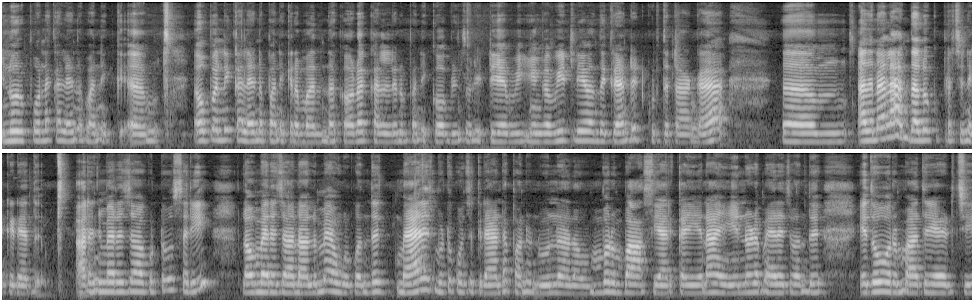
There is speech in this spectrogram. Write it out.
இன்னொரு பொண்ணை கல்யாணம் பண்ணிக்க லவ் பண்ணி கல்யாணம் பண்ணிக்கிற மாதிரி இருந்தால் கூட கல்யாணம் பண்ணிக்கோ அப்படின்னு சொல்லிட்டு என் வீ எங்கள் வீட்லேயே வந்து கிராண்டட் கொடுத்துட்டாங்க. அதனால் அந்த அளவுக்கு பிரச்சனை கிடையாது. அரேஞ்ச் மேரேஜ் ஆகட்டும் சரி லவ் மேரேஜ் ஆனாலுமே அவங்களுக்கு வந்து மேரேஜ் மட்டும் கொஞ்சம் கிராண்டாக பண்ணணும்னு நான் ரொம்ப ரொம்ப ஆசையாக இருக்கேன். ஏன்னா என்னோட மேரேஜ் வந்து ஏதோ ஒரு மாதிரி ஆயிடுச்சு.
